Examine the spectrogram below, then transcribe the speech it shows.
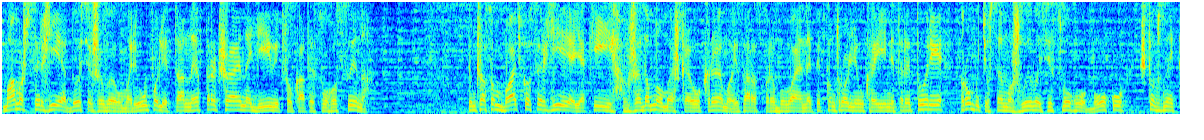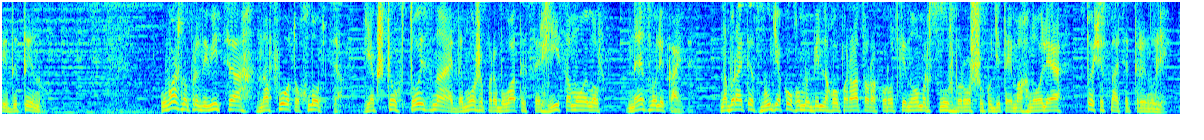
Мама ж Сергія досі живе у Маріуполі та не втрачає надії відшукати свого сина. Тим часом батько Сергія, який вже давно мешкає окремо і зараз перебуває на підконтрольній Україні території, робить усе можливе зі свого боку, щоб знайти дитину. Уважно придивіться на фото хлопця. Якщо хтось знає, де може перебувати Сергій Самойлов, не зволікайте. Набирайте з будь-якого мобільного оператора короткий номер служби розшуку дітей Магнолія 11630.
